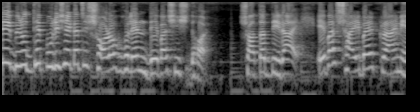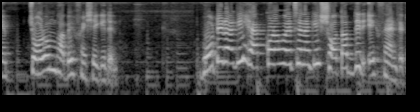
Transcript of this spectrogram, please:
শতাব্দীর বিরুদ্ধে পুলিশের কাছে সরব হলেন দেবাশিস ধর। শতাব্দী রায় এবার সাইবার ক্রাইমে চরমভাবে ফেঁসে গেলেন। ভোটের আগেই হ্যাক করা হয়েছে নাকি শতাব্দীর এক্স হ্যান্ডেল?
